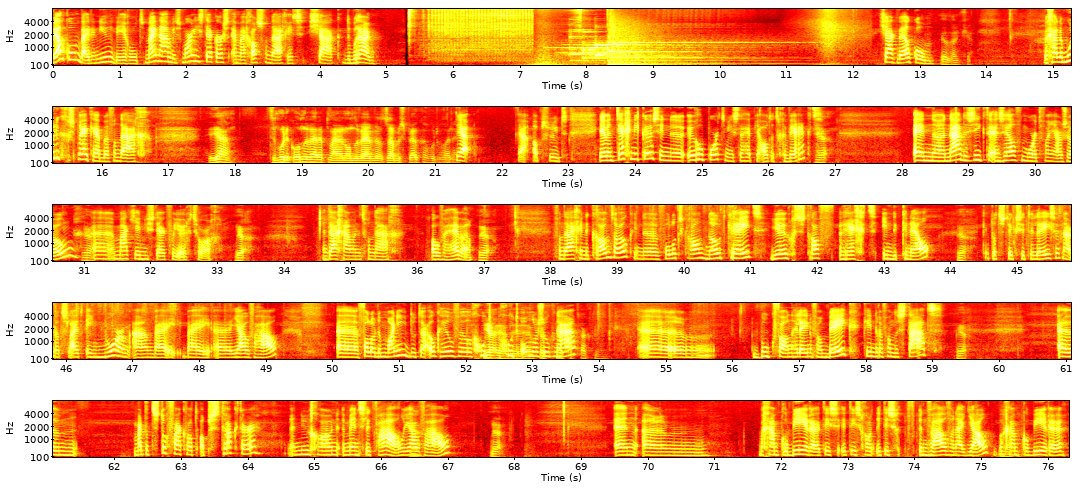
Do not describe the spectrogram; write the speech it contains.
Welkom bij de Nieuwe Wereld. Mijn naam is Marlies Dekkers en mijn gast vandaag is Sjaak de Bruin. Sjaak, welkom. Ja, dank je. We gaan een moeilijk gesprek hebben vandaag. Ja, het is een moeilijk onderwerp, maar een onderwerp dat wel besproken moet worden. Ja, ja absoluut. Jij bent technicus in de Europort, tenminste daar heb je altijd gewerkt. Ja, En eh, na de ziekte en zelfmoord van jouw zoon Ja. eh, maak je je nu sterk voor jeugdzorg. ja, En daar gaan we het vandaag over hebben. ja. Vandaag in de krant ook, in de Volkskrant, noodkreet, jeugdstrafrecht in de knel. ja. Ik heb dat stuk zitten lezen. Nou, dat sluit enorm aan bij, bij eh, jouw verhaal. Eh, Follow the Money doet daar ook heel veel goed, Ja, ja, goed onderzoek naar. Ehm, boek van Helene van Beek, Kinderen van de Staat. Ja, Ehm, maar dat is toch vaak wat abstracter. En nu gewoon een menselijk verhaal, jouw Ja. verhaal. ja, En ehm, we gaan proberen, het is, het, is gewoon, het is een verhaal vanuit jou. We Ja. gaan proberen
